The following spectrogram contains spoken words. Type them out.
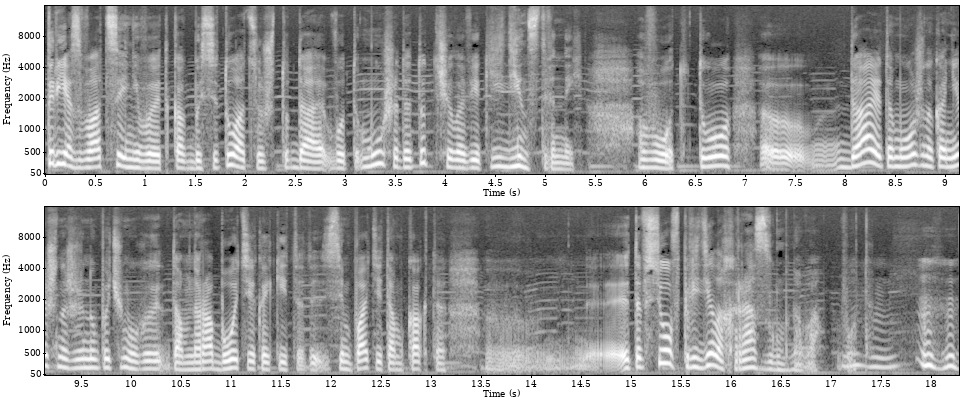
трезво оценивает как бы ситуацию, что да, вот муж это тот человек единственный, вот, то э, да, это можно, конечно же, ну почему там на работе какие-то симпатии там как-то, э, это все в пределах разумного, вот. Мгм. Мгм.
